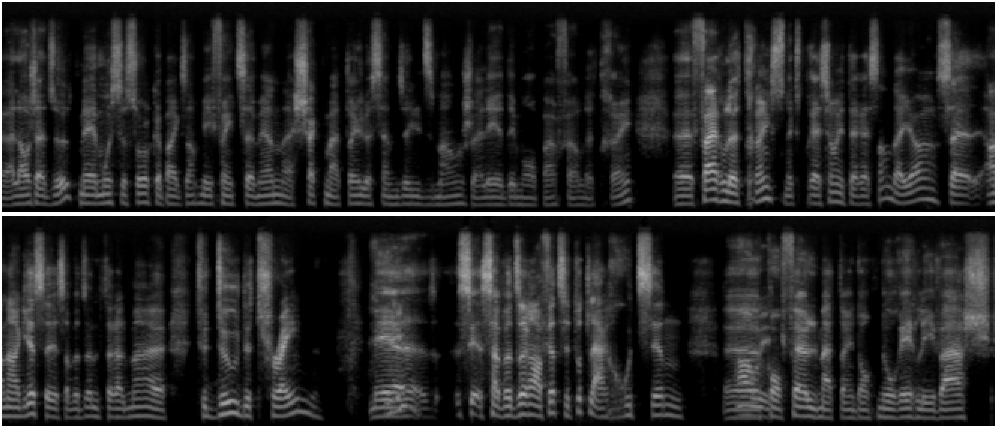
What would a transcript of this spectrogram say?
à l'âge adulte. Mais moi, c'est sûr que, par exemple, mes fins de semaine, à chaque matin, le samedi et le dimanche, j'allais aider mon père à faire le train. faire le train, c'est une expression intéressante d'ailleurs. En anglais, ça veut dire littéralement to do the train. Mais euh, ça veut dire, en fait, c'est toute la routine euh, ah qu'on fait le matin. Donc, nourrir les vaches,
